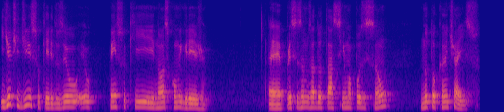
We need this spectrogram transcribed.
E diante disso, queridos, eu, eu penso que nós, como igreja, é, precisamos adotar sim uma posição no tocante a isso.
